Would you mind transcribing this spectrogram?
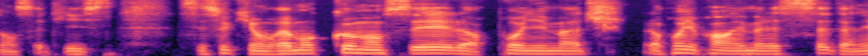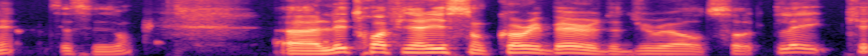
dans cette liste. C'est ceux qui ont vraiment commencé leur premier match, leur premier pas en MLS cette année, cette saison. Euh, les trois finalistes sont Corey Baird du Real Salt Lake,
